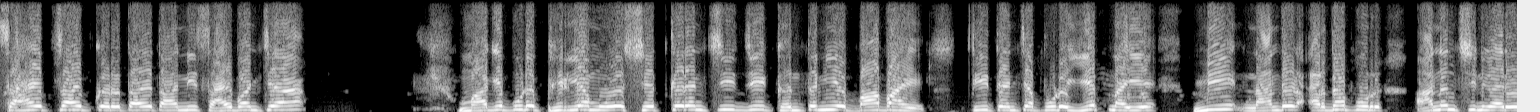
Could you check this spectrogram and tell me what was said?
साहेब साहेब करत आहेत आणि साहेबांच्या मागे पुढे फिरल्यामुळे शेतकऱ्यांची जी खंतनीय बाब आहे ती त्यांच्या पुढे येत नाहीये. मी नांदेड अर्धापूर आनंद शिनगारे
